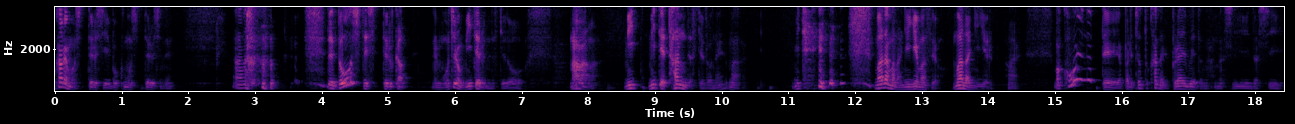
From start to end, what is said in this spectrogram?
彼も知ってるし僕も知ってるしね。あの でどうして知ってるかもちろん見てるんですけどまあまあ見見てたんですけどね。まあ見て まだまだ逃げますよ。まだ逃げる。はい。まあこういうのってやっぱりちょっとかなりプライベートな話だし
